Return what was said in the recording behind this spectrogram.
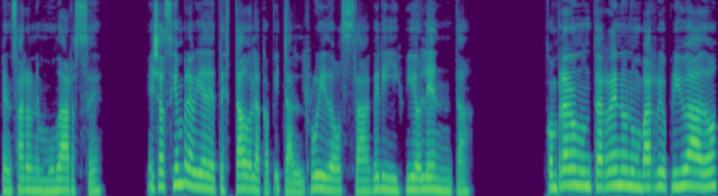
pensaron en mudarse. Ella siempre había detestado la capital, ruidosa, gris, violenta. Compraron un terreno en un barrio privado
